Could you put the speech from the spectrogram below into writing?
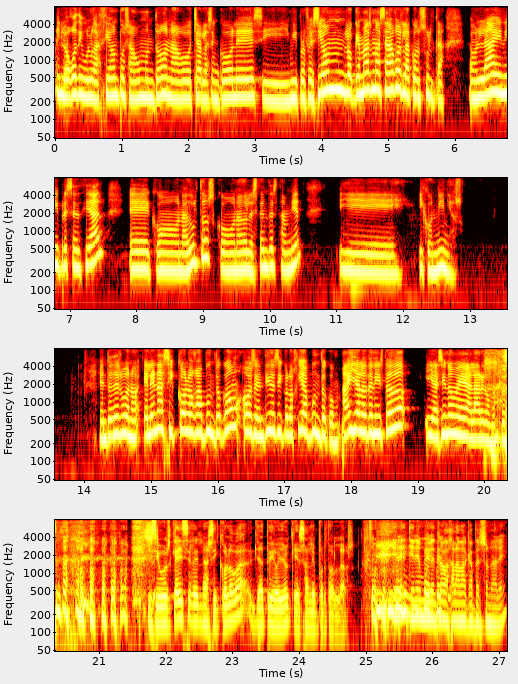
Y luego divulgación, pues hago un montón, hago charlas en coles y mi profesión, lo que más más hago es la consulta online y presencial eh, con adultos, con adolescentes también y, y con niños. Entonces, bueno, elenapsicóloga.com o sentidopsicología.com. Ahí ya lo tenéis todo y así no me alargo más. y si buscáis Elena Psicóloga, ya te digo yo que sale por todos lados. Tiene, tiene muy bien trabajada la marca personal, ¿eh?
